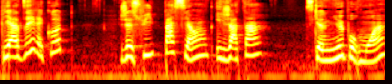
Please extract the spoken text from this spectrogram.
puis à dire, écoute, je suis patiente et j'attends ce qu'il y a de mieux pour moi,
